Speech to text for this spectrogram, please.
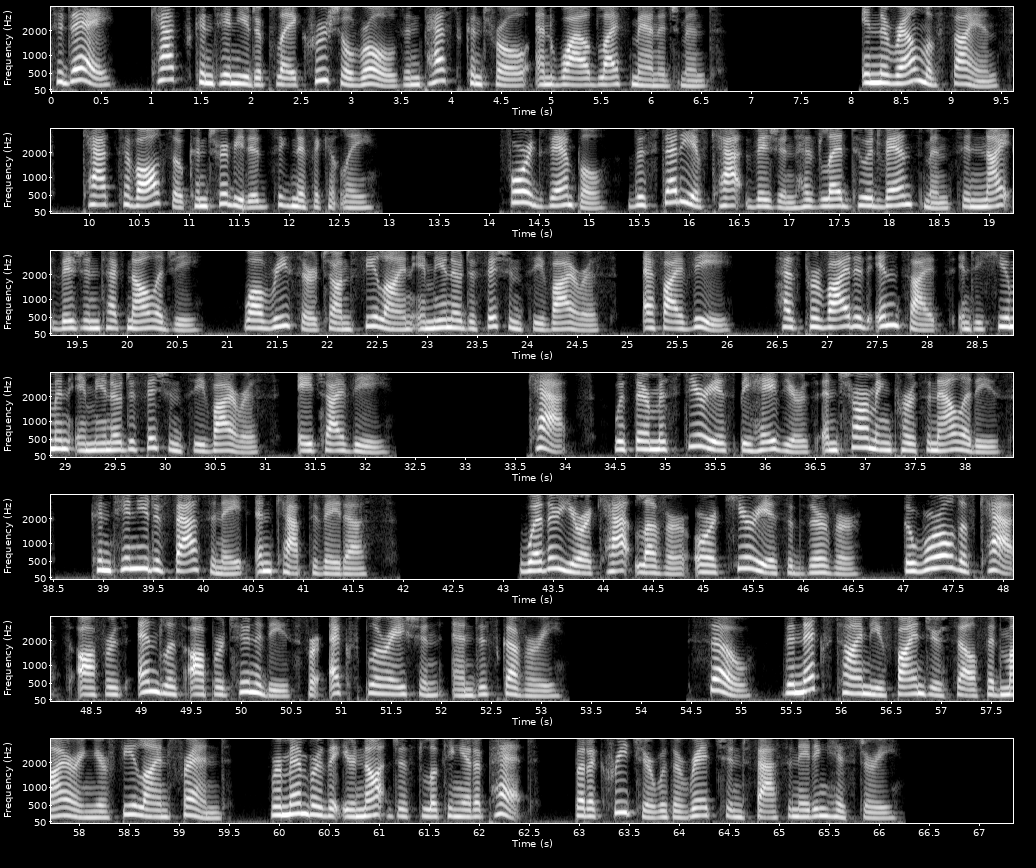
Today, cats continue to play crucial roles in pest control and wildlife management. In the realm of science, cats have also contributed significantly. For example, the study of cat vision has led to advancements in night vision technology, while research on feline immunodeficiency virus, FIV, has provided insights into human immunodeficiency virus, HIV. Cats, with their mysterious behaviors and charming personalities, continue to fascinate and captivate us. Whether you're a cat lover or a curious observer, the world of cats offers endless opportunities for exploration and discovery. So, the next time you find yourself admiring your feline friend, remember that you're not just looking at a pet, but a creature with a rich and fascinating history.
